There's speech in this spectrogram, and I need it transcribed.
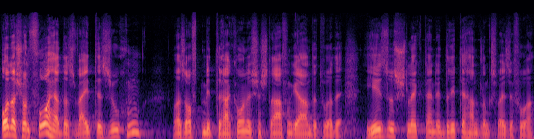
oder schon vorher das Weite suchen was oft mit drakonischen Strafen geahndet wurde. Jesus schlägt eine dritte Handlungsweise vor.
